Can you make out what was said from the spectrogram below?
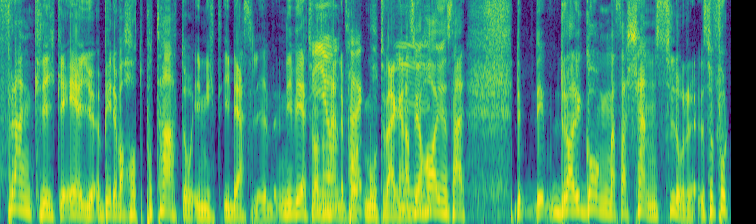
Frankrike är ju a bit of a hot potato i mitt IBS-liv. Ni vet vad som Jo, händer tack. på motorvägarna. Alltså jag har ju en så här, det, det drar igång massa känslor. Så fort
